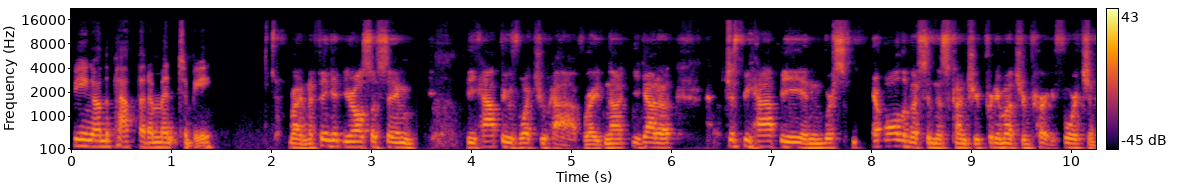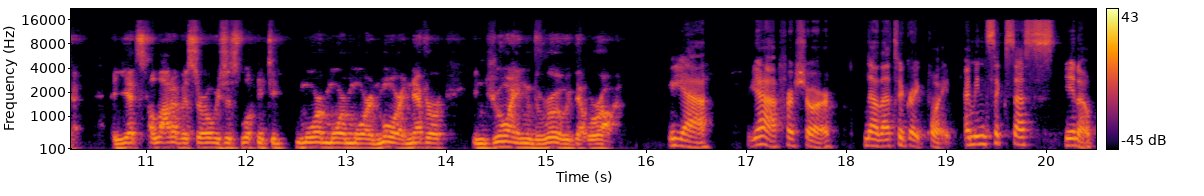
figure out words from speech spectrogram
being on the path that I'm meant to be. Right, and I think you're also saying be happy with what you have. Right, not you gotta just be happy, and we're all of us in this country pretty much are very fortunate. And yet, a lot of us are always just looking to more and more and more and more, and never enjoying the road that we're on. Yeah, yeah, for sure. No, that's a great point. I mean, success, you know,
